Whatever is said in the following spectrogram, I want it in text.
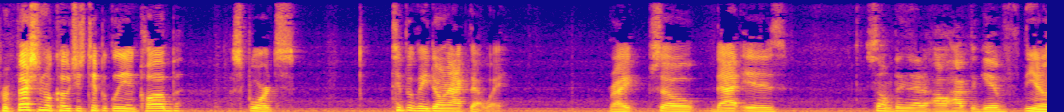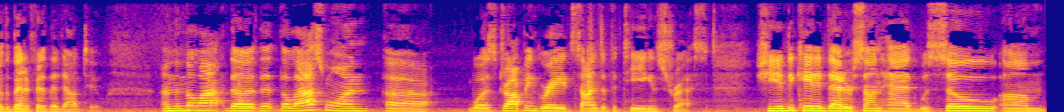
professional coaches, typically in club sports, typically don't act that way. Right? So that is something that I'll have to give you know the benefit of the doubt to. And then the la- the, the, the last one uh, was dropping grades, signs of fatigue and stress. She indicated that her son had was so um,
